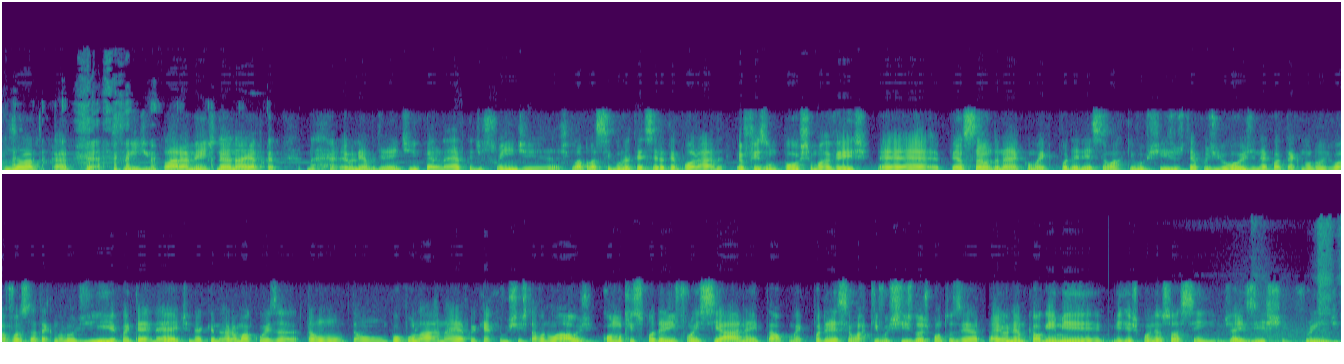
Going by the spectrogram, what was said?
Exato, cara. Fringe, claramente, né? Na época. Eu lembro direitinho, cara, na época de Fringe, acho que lá pela segunda, terceira temporada, eu fiz um post uma vez é, pensando, né, como é que poderia ser um arquivo X nos tempos de hoje, né, com a tecnologia, o avanço da tecnologia, com a internet, né, que não era uma coisa tão, tão popular na época que o arquivo X estava no auge, como que isso poderia influenciar, né, e tal, como é que poderia ser um arquivo X 2.0? Aí eu lembro que alguém me, me respondeu só assim, já existe, Fringe.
